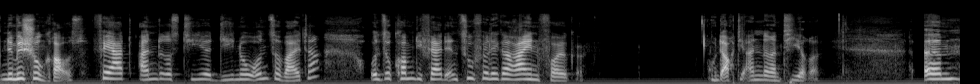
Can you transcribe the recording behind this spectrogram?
eine Mischung raus. Pferd, anderes Tier, Dino und so weiter. Und so kommen die Pferde in zufälliger Reihenfolge. Und auch die anderen Tiere. Ähm,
